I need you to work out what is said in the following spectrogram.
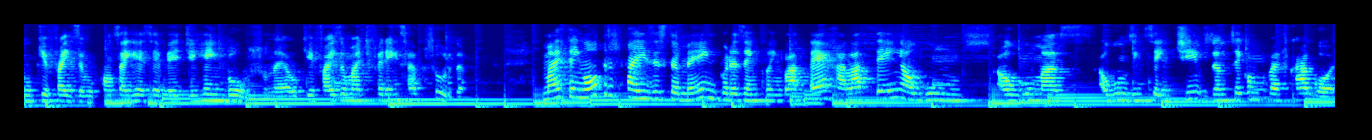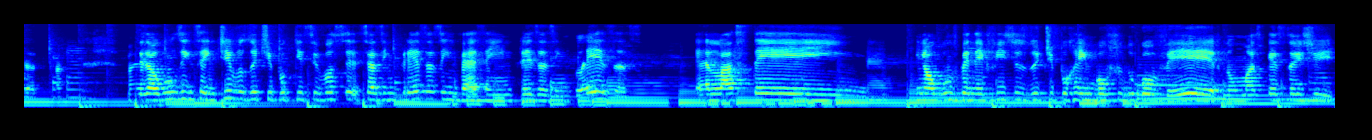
O que faz, consegue receber de reembolso, né? O que faz uma diferença absurda. Mas tem outros países também, por exemplo, a Inglaterra, lá tem alguns, algumas, alguns incentivos, eu não sei como que vai ficar agora, tá? mas alguns incentivos do tipo que se você, se as empresas investem em empresas inglesas, elas têm, têm alguns benefícios do tipo reembolso do governo, umas questões de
